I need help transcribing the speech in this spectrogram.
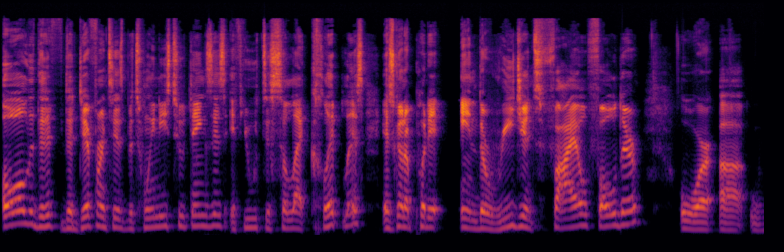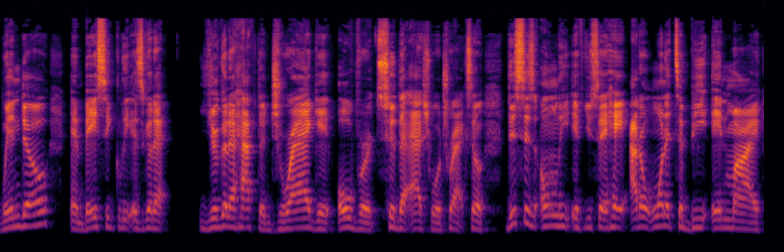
All the, the differences between these two things is if you were to select clip list, it's gonna put it in the Regions file folder or uh, window, and basically it's gonna you're gonna have to drag it over to the actual track. So this is only if you say, hey, I don't want it to be in my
